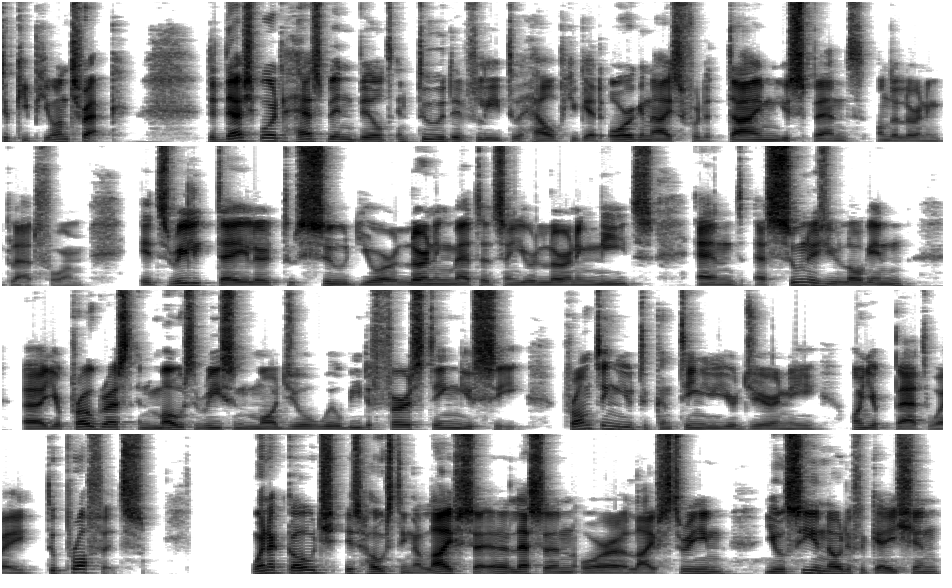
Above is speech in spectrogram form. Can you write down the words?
to keep you on track. The dashboard has been built intuitively to help you get organized for the time you spend on the learning platform. It's really tailored to suit your learning methods and your learning needs. And as soon as you log in, uh, your progress and most recent module will be the first thing you see, prompting you to continue your journey on your pathway to profits. When a coach is hosting a live uh, lesson or a live stream, you'll see a notification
